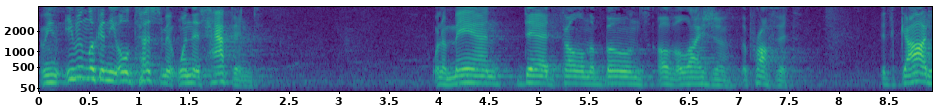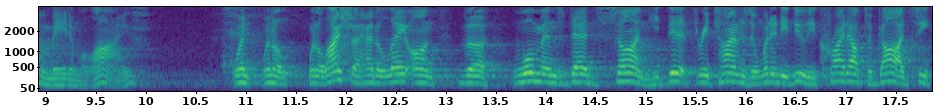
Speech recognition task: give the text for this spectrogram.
I mean, even look in the Old Testament when this happened. When a man dead fell on the bones of Elijah, the prophet. It's God who made him alive. When, when, when Elisha had to lay on the woman's dead son, he did it three times. And what did he do? He cried out to God. See,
